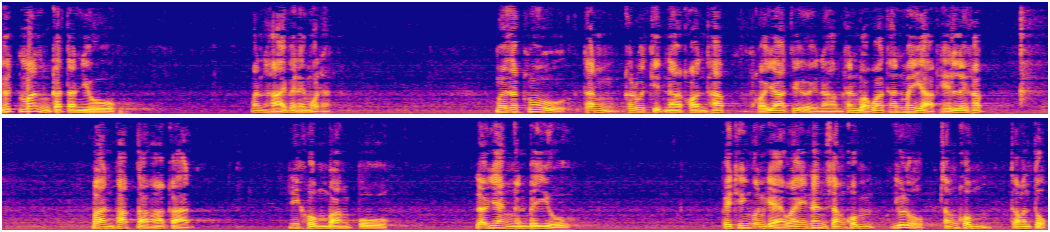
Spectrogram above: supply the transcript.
ยึดมั่นกตัญญูมันหายไปไหนหมดฮะเมื่อสักครู่ท่านครุจิตนาคอนทัพขอญาตที่เอ่ยนาม ท่านบอกว่าท่านไม่อยากเห็นเลยครับ บ้านพักต่างอากาศ นิคมบางปู แล้วแย่งกันไปอยู่ ไปทิ้งคนแก่ไว้ นั่นสังคมยุโรปสังคมตะวันตก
